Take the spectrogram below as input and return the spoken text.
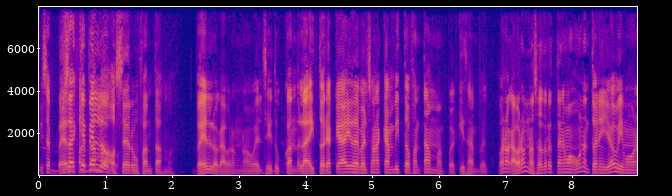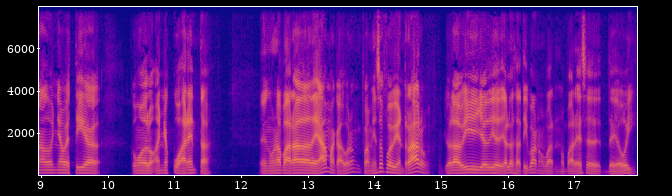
Tú dices ver sabes un qué fantasma o ser un fantasma. Verlo, cabrón, no, ver. Si tú, cuando las historias que hay de personas que han visto fantasmas, pues quizás. pues, bueno, cabrón, nosotros tenemos una, Antonio y yo, vimos una doña vestida como de los años 40 en una parada de ama, cabrón. Para mí eso fue bien raro. Yo la vi y yo dije, diablo, esa tipa no, no parece de, de hoy.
